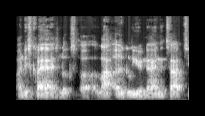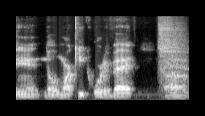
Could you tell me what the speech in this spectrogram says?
uh, this class looks a lot uglier. Not in the top ten, no marquee quarterback. Um,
